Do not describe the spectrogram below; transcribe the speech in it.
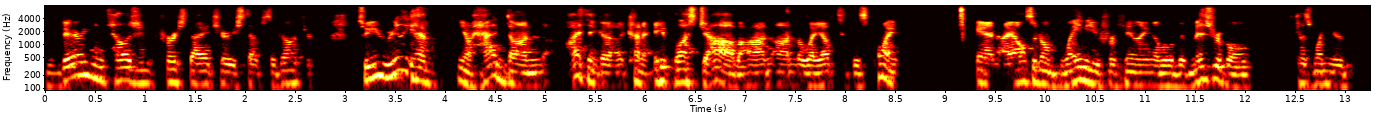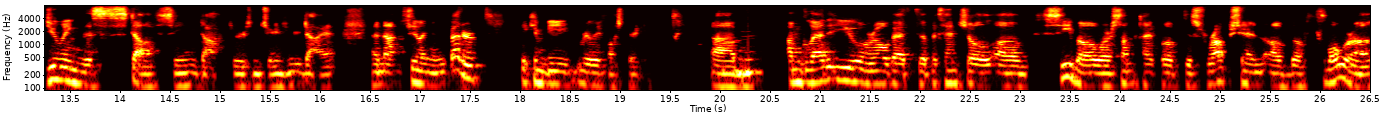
very intelligent first dietary steps to go through. So you really have, you know, had done, I think, a, a kind of A plus job on, on the way up to this point. And I also don't blame you for feeling a little bit miserable because when you're doing this stuff, seeing doctors and changing your diet and not feeling any better, it can be really frustrating. Um, mm-hmm. I'm glad that you arose at the potential of SIBO or some type of disruption of the flora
